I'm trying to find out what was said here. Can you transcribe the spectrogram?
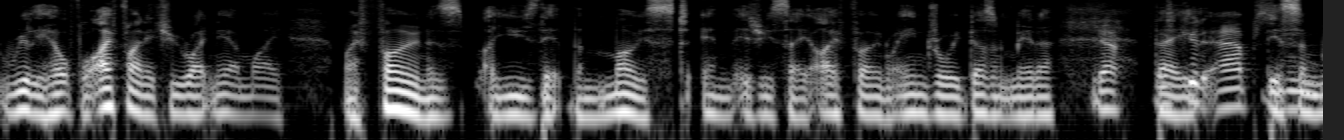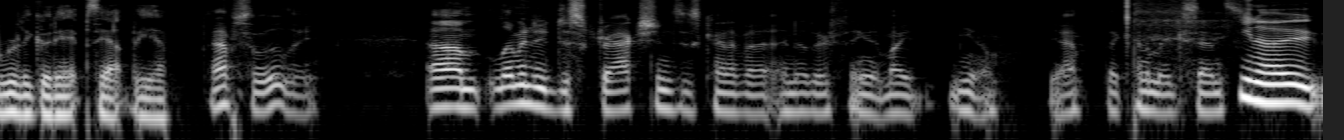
really helpful. I find actually right now my my phone is I use that the most, and as you say, iPhone or Android doesn't matter. yeah, there's They- good apps. There's some really good apps out there. Absolutely. Um, limited distractions is kind of a, another thing that might, you know, yeah, that kind of makes sense. You know,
